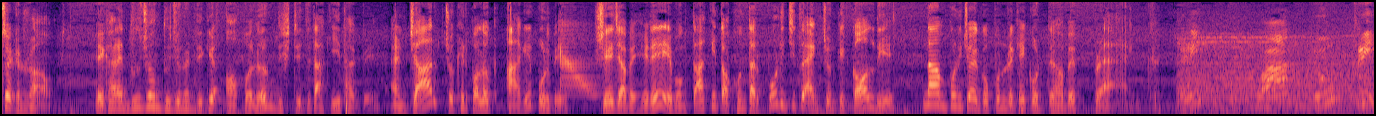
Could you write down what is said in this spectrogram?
সেকেন্ড রাউন্ড এখানে দুজন দুজনের দিকে অপলক দৃষ্টিতে তাকিয়ে থাকবে অ্যান্ড যার চোখের পলক আগে পড়বে। সে যাবে হেরে এবং তাকে তখন তার পরিচিত একজনকে কল দিয়ে নাম পরিচয় গোপন রেখে করতে হবে প্র্যাঙ্ক? One, two, three.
